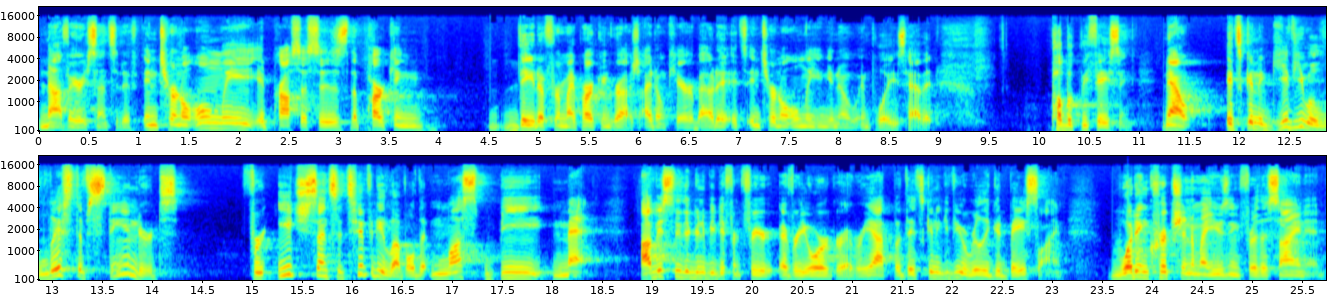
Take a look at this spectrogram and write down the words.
not very sensitive. Internal only. It processes the parking data for my parking garage. I don't care about it. It's internal only. You know, employees have it. Publicly facing. Now, it's going to give you a list of standards for each sensitivity level that must be met. Obviously, they're going to be different for your, every org or every app, but it's going to give you a really good baseline. What encryption am I using for the sign-in?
